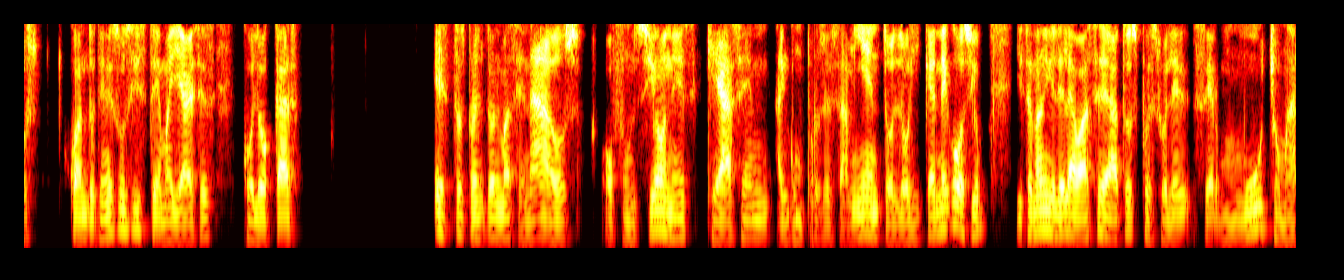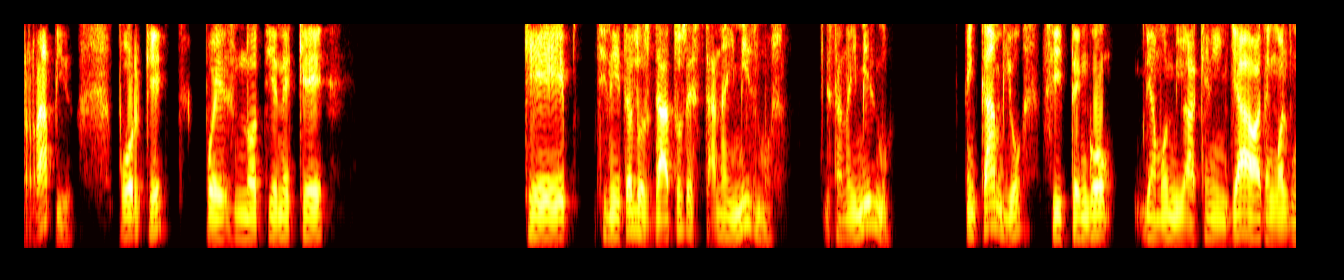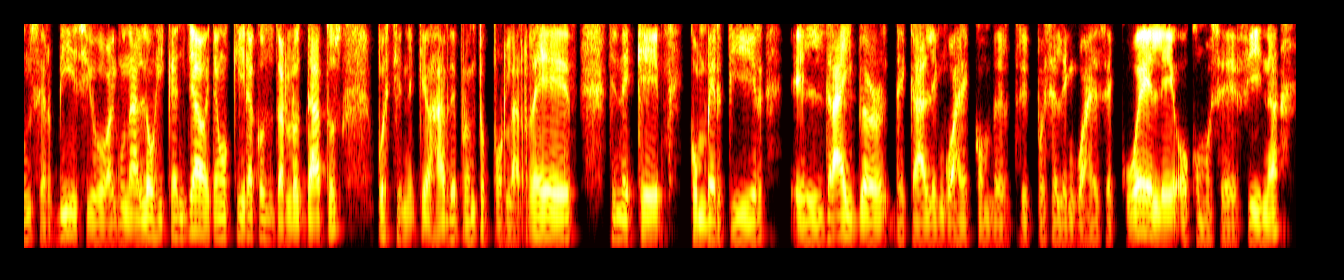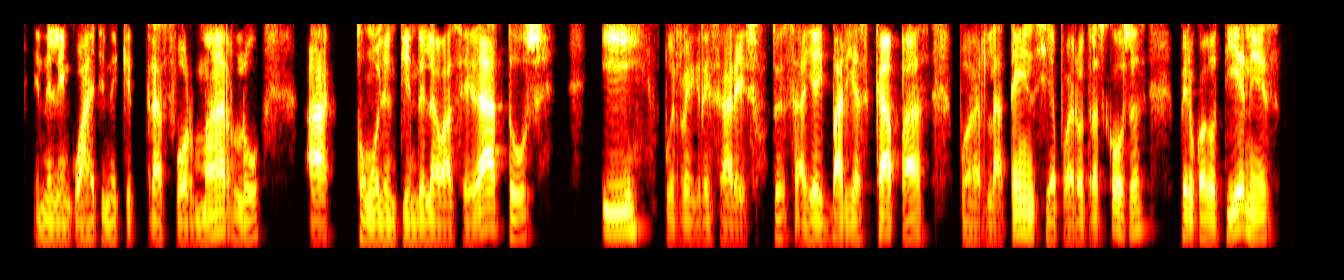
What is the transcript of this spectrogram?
cuando tienes un sistema y a veces colocas estos proyectos almacenados o funciones que hacen algún procesamiento, lógica de negocio, y están a nivel de la base de datos, pues suele ser mucho más rápido, porque pues no tiene que, que si necesitas los datos, están ahí mismos, están ahí mismo. En cambio, si tengo digamos, mi backend en Java, tengo algún servicio, alguna lógica en Java y tengo que ir a consultar los datos, pues tiene que bajar de pronto por la red, tiene que convertir el driver de cada lenguaje, convertir pues el lenguaje SQL o como se defina en el lenguaje, tiene que transformarlo a como lo entiende la base de datos y pues regresar eso. Entonces ahí hay varias capas, puede haber latencia, puede haber otras cosas, pero cuando tienes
